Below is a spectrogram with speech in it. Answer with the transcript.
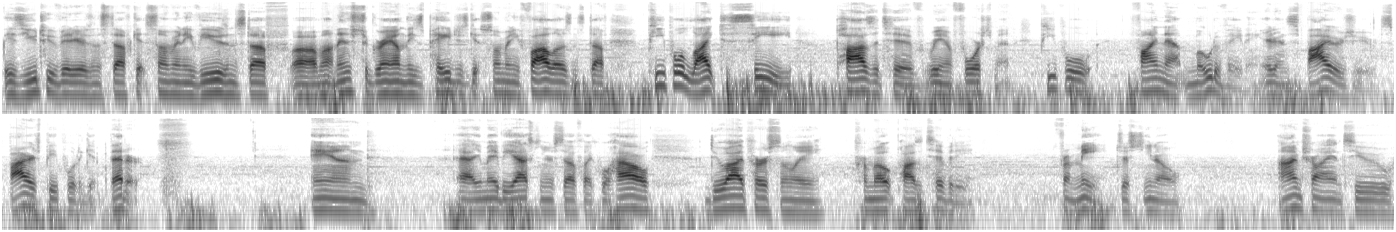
these YouTube videos and stuff get so many views and stuff um, on Instagram? These pages get so many follows and stuff. People like to see positive reinforcement. People find that motivating. It inspires you, it inspires people to get better. And uh, you may be asking yourself, like, well, how do I personally promote positivity from me? Just, you know, I'm trying to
